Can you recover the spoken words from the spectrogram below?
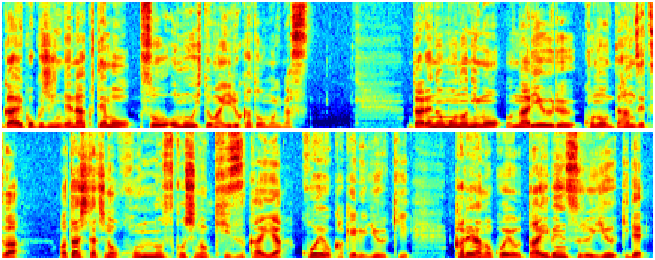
外国人でなくてもそう思う人がいるかと思います。誰のものにもなりうるこの断絶は私たちのほんの少しの気遣いや声をかける勇気彼らの声を代弁する勇気で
